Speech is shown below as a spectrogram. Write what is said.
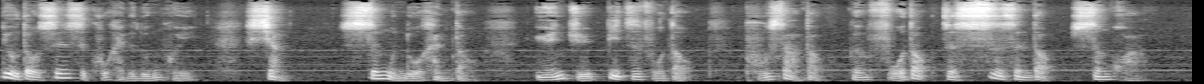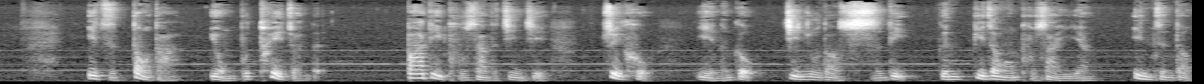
六道生死苦海的轮回，向声闻罗汉道、圆觉必知佛道、菩萨道跟佛道这四圣道升华。一直到达永不退转的八地菩萨的境界，最后也能够进入到实地，跟地藏王菩萨一样，印证到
